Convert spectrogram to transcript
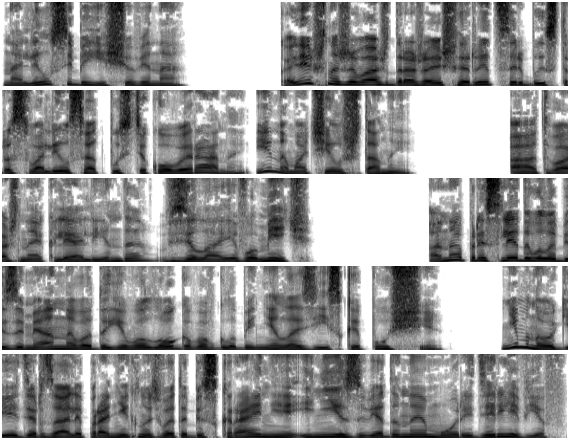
налил себе еще вина. Конечно же, ваш дрожайший рыцарь быстро свалился от пустяковой раны и намочил штаны. А отважная Клеолинда взяла его меч. Она преследовала безымянного до его логова в глубине Лазийской пущи. Немногие дерзали проникнуть в это бескрайнее и неизведанное море деревьев.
